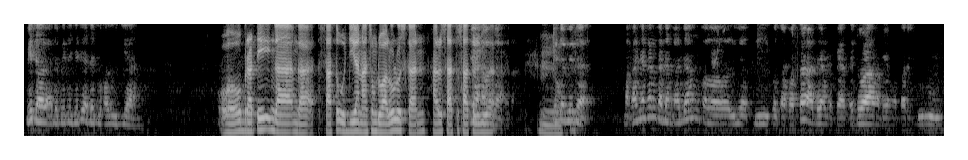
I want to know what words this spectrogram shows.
Beda, ada beda jadi ada dua kali ujian. Oh, berarti nggak nggak satu ujian langsung dua lulus kan? Harus satu-satu Ya, juga. enggak. Hmm. Beda-beda. Makanya kan kadang-kadang kalau lihat di kota-kota ada yang PPAT doang, ada yang notaris dulu.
